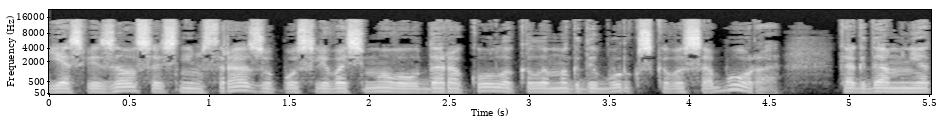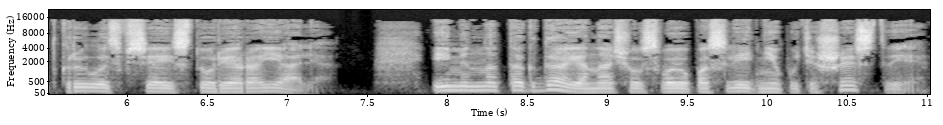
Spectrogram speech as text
я связался с ним сразу после восьмого удара колокола Магдебургского собора, когда мне открылась вся история рояля. Именно тогда я начал свое последнее путешествие,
